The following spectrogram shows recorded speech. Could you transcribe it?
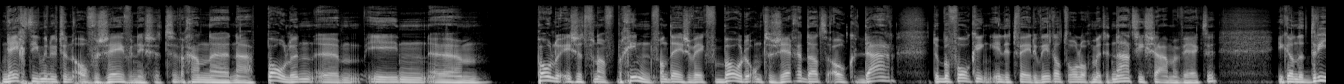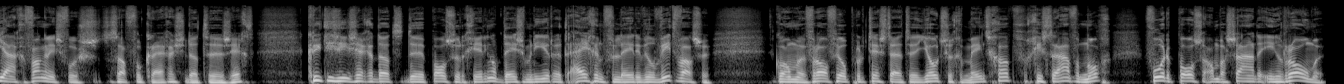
19 minuten over 7 is het. We gaan uh, naar Polen. Um, in um, Polen is het vanaf begin van deze week verboden om te zeggen... dat ook daar de bevolking in de Tweede Wereldoorlog met de nazi's samenwerkte. Je kan er drie jaar gevangenisstraf voor krijgen als je dat uh, zegt. Critici zeggen dat de Poolse regering op deze manier... het eigen verleden wil witwassen. Er kwamen vooral veel protesten uit de Joodse gemeenschap. Gisteravond nog voor de Poolse ambassade in Rome.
